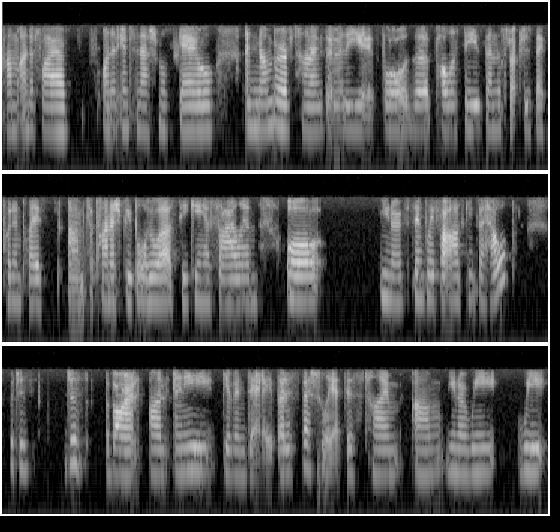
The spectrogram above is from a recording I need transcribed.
come under fire on an international scale a number of times over the years for the policies and the structures they've put in place um, to punish people who are seeking asylum or, you know, simply for asking for help, which is just abhorrent on any given day, but especially at this time, um, you know, we we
